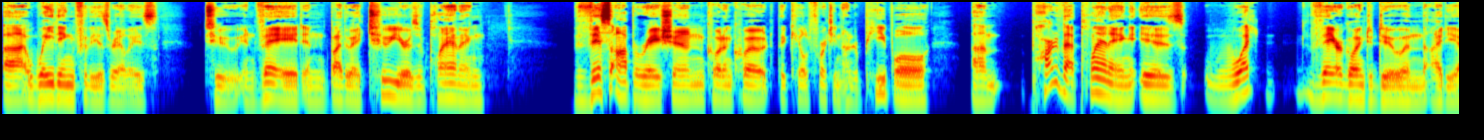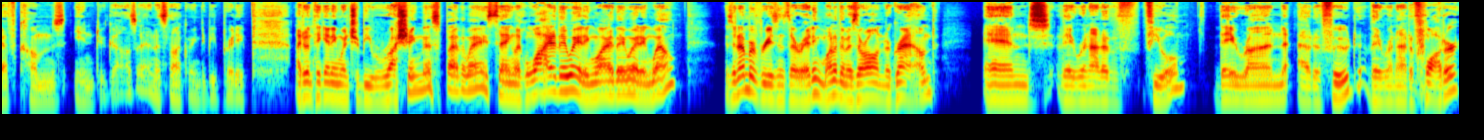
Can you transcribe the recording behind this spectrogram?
uh, waiting for the Israelis to invade. And by the way, two years of planning. This operation, quote unquote, that killed 1,400 people, um, part of that planning is what they are going to do when the IDF comes into Gaza, and it's not going to be pretty. I don't think anyone should be rushing this, by the way, saying, like, why are they waiting? Why are they waiting? Well, there's a number of reasons they're waiting. One of them is they're all underground and they run out of fuel, they run out of food, they run out of water,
